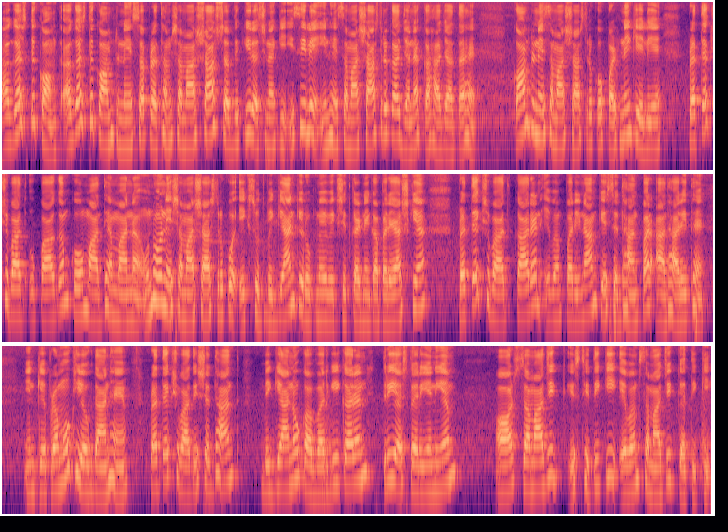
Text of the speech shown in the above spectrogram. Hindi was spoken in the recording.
अगस्त कॉम्ट अगस्त कॉम्ट ने सर्वप्रथम समाजशास्त्र शब्द की रचना की, इसीलिए इन्हें समाजशास्त्र का जनक कहा जाता है। कॉम्ट ने समाजशास्त्र को पढ़ने के लिए प्रत्यक्षवाद उपागम को माध्यम माना। उन्होंने समाजशास्त्र को एक शुद्ध विज्ञान के रूप में विकसित करने का प्रयास किया। प्रत्यक्षवाद कारण एवं परिणाम के सिद्धांत पर आधारित है। इनके प्रमुख योगदान हैं प्रत्यक्षवादी सिद्धांत, विज्ञानों का वर्गीकरण, त्रिस्तरीय नियम और सामाजिक स्थिति की एवं सामाजिक गति की।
